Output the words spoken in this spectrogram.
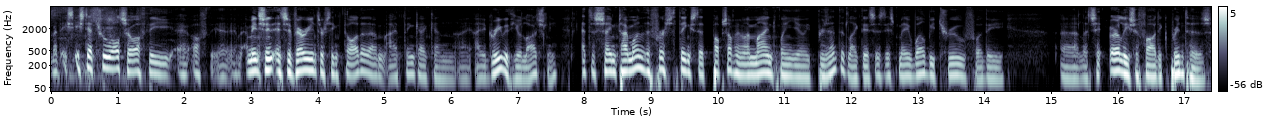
But is, is that true also of the uh, of the? Uh, I mean, it's, it's, a very interesting thought, and um, I think I can I, I, agree with you largely. At the same time, one of the first things that pops up in my mind when you present it like this is this may well be true for the. Uh, let's say early Sephardic printers,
